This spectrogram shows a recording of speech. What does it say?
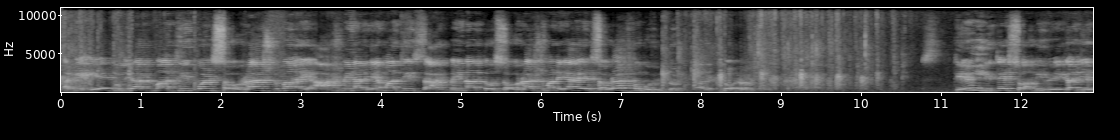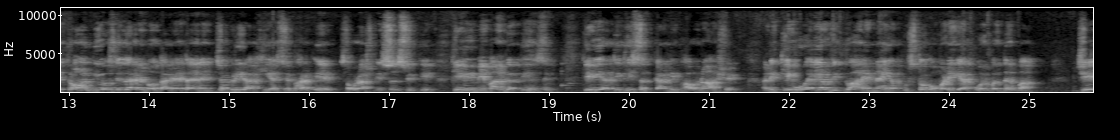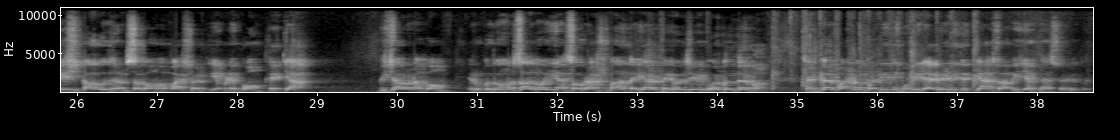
અને એ ગુજરાતમાંથી પણ સૌરાષ્ટ્રમાં એ આઠ મહિના રહ્યા સાત મહિના તો સૌરાષ્ટ્રમાં રહ્યા એ સૌરાષ્ટ્રનું ગુરુ- ગૌરવ કેવી રીતે સ્વામી વિવેકાનંદ જે ત્રણ દિવસથી વધારે નહોતા રહેતા એને જકડી રાખી હશે ભારત એ સૌરાષ્ટ્રની સંસ્કૃતિ. કેવી મહેમાનગતિ હશે? કેવી અતિથિ સત્કારની ભાવના હશે? અને કેવું અહીંયા વિદ્વાન એમને અહીંયા પુસ્તકો મળી ગયા પોરબંદરમાં? જે શિકાગો ધર્મ સભામાં પાછળથી એમણે બોમ્બ ફેંક્યા વિચારોના બોમ્બ એનો બધો મસાલો અહીંયા સૌરાષ્ટ્રમાં તૈયાર થયો છે પોરબંદરમાં. શંકર પાંડવ પંડિતની મોટી લાઇબ્રેરી હતી ત્યાં સ્વામીજી અભ્યાસ કર્યો હતો.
